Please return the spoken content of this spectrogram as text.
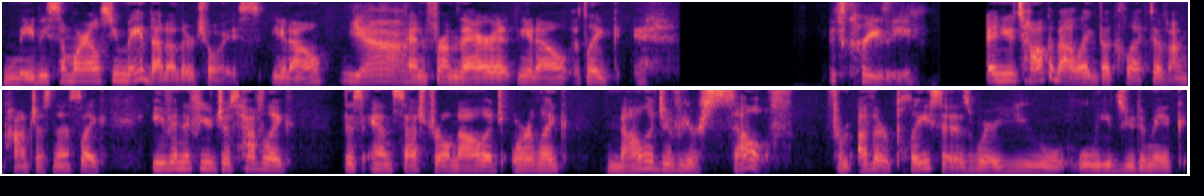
maybe somewhere else you made that other choice, you know? Yeah. And from there it, you know, it's like it's crazy. and you talk about like the collective unconsciousness like even if you just have like this ancestral knowledge or like knowledge of yourself from other places where you leads you to make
